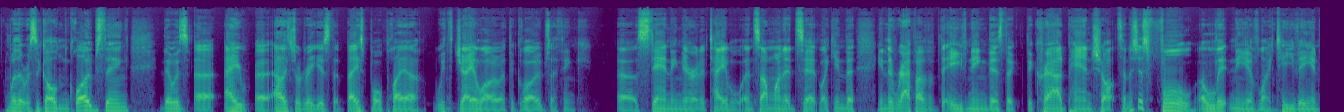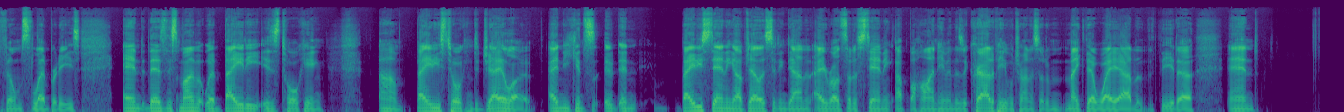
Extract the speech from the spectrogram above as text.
whether it was the golden globes thing. There was uh, a uh, alex rodriguez the baseball player with j-lo at the globes i think uh, standing there at a table and someone had said like in the in the wrap up of the evening there's the the crowd pan shots and it's just full a litany of like tv and film celebrities. And there's this moment where Beatty is talking um Beatty's talking to J-Lo and you can and Beatty's standing up, J-Lo's sitting down, and A Rod sort of standing up behind him, and there's a crowd of people trying to sort of make their way out of the theater, and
